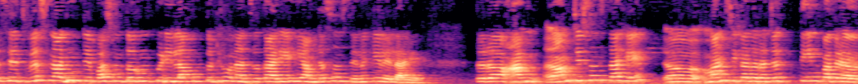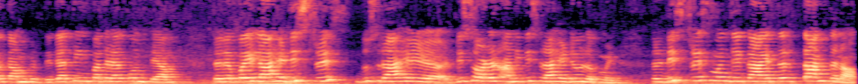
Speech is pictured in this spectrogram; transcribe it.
तसेच व्यसनाधीनतेपासून तरुण पिढीला मुक्त ठेवण्याचं कार्यही आमच्या संस्थेनं केलेलं आहे. तर आम आमची संस्था हे मानसिक आजाराच्या तीन पातळ्यावर काम करते. त्या तीन पातळ्या कोणत्या? तर पहिला आहे डिस्ट्रेस दुसरा आहे डिसऑर्डर आणि तिसरा आहे डेव्हलपमेंट तर डिस्ट्रेस म्हणजे काय? तर ताणतणाव.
